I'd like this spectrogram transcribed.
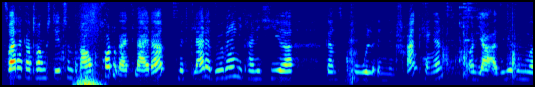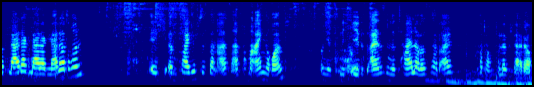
Zweiter Karton steht schon drauf, Portugal-Kleider mit Kleiderbügeln. Die kann ich hier ganz cool in den Schrank hängen. Und ja, also hier sind nur Kleider, Kleider, Kleider drin. Ich ähm, zeige euch das dann alles einfach mal eingeräumt. Und jetzt nicht jedes einzelne Teil, aber es ist halt ein Karton voller Kleider.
